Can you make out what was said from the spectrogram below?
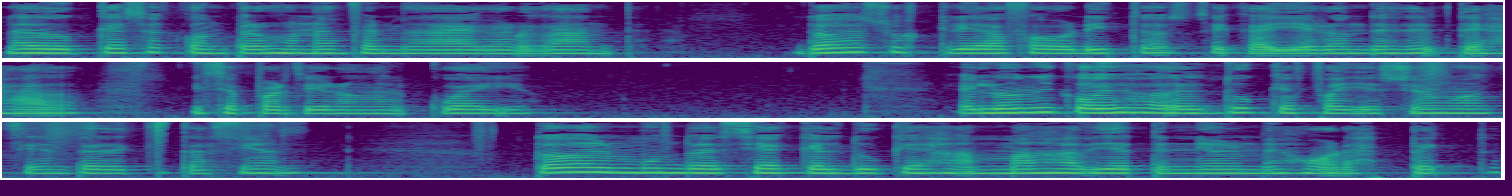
la duquesa contrajo una enfermedad de garganta. Dos de sus criados favoritos se cayeron desde el tejado y se partieron el cuello. El único hijo del duque falleció en un accidente de equitación. Todo el mundo decía que el duque jamás había tenido el mejor aspecto,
